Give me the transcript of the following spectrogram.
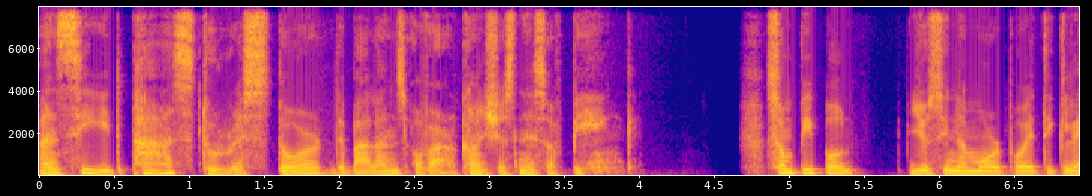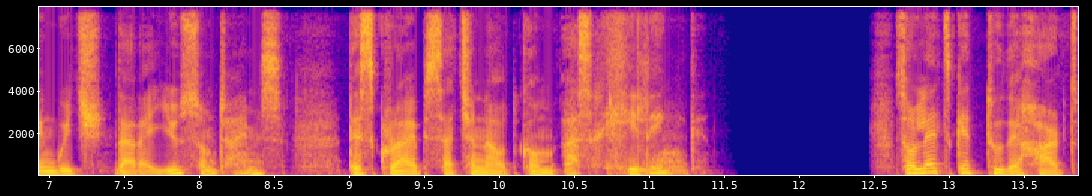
and see it pass to restore the balance of our consciousness of being. Some people, using a more poetic language that I use sometimes, describe such an outcome as healing. So let's get to the heart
